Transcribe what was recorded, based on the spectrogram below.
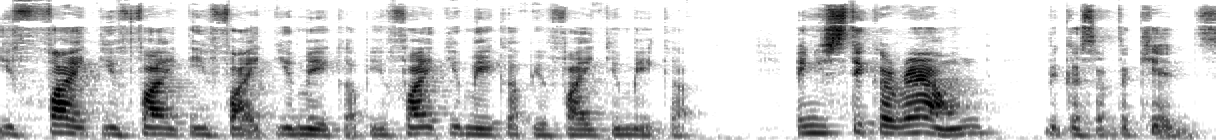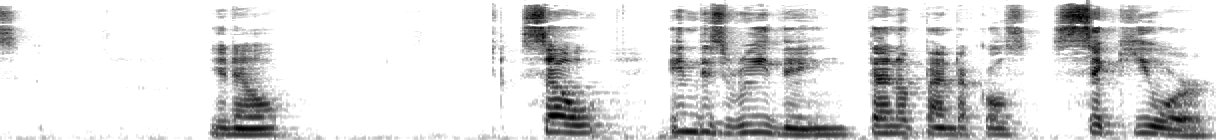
You fight, you fight, you fight, you make up. You fight, you make up, you fight, you make up. And you stick around because of the kids. You know? So, in this reading, Ten of Pentacles, secure,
